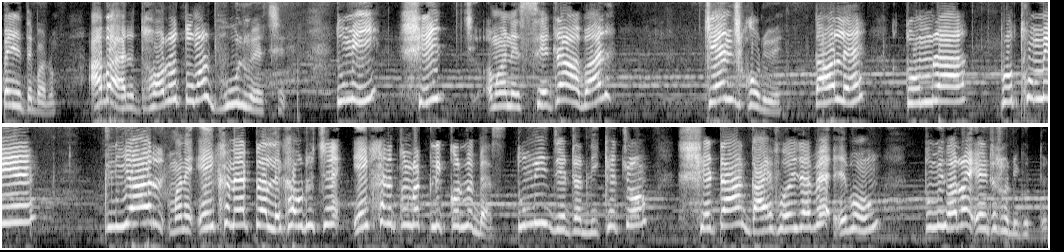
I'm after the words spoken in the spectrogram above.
পেয়ে যেতে পারো। আবার ধরো তোমার ভুল হয়েছে। তুমি সেই মানে সেটা আবার চেঞ্জ করবে। তাহলে তোমরা প্রথমে ক্লিয়ার মানে এইখানে একটা লেখা উঠেছে, এইখানে তোমরা ক্লিক করবে ব্যাস। তুমি যেটা লিখেছো সেটা গায়েব হয়ে যাবে এবং তুমি ধরো এটা সঠিক উত্তর।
